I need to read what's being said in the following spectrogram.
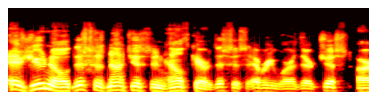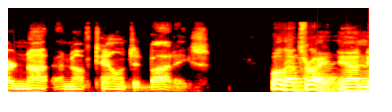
as you know, this is not just in healthcare, this is everywhere. There just are not enough talented bodies. Well, that's right. And,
